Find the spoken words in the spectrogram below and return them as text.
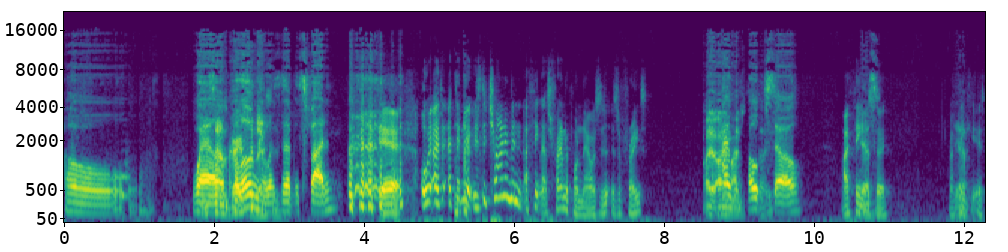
Oh, well, colonialism is fun. Yeah. oh, I, I don't know. Is the Chinaman? I think that's frowned upon now, isn't it, as a phrase? I, I, I would imagine hope so. I think Yes. so. I Yeah. think it is.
